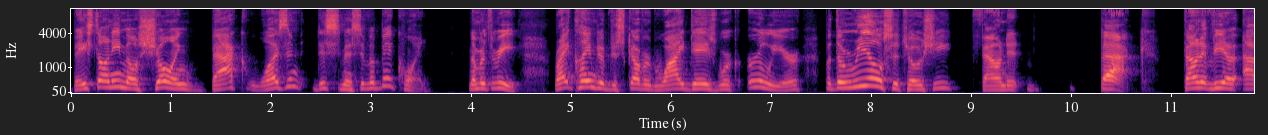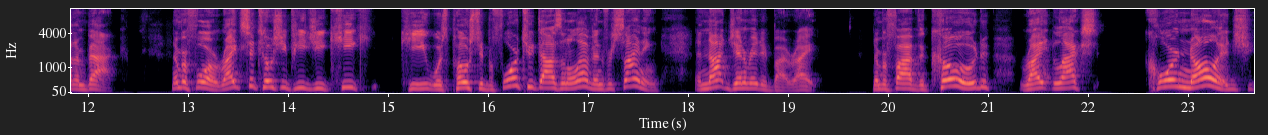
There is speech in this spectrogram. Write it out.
based on emails showing Back wasn't dismissive of Bitcoin. Number three, Wright claimed to have discovered Wei Dai's work earlier, but the real Satoshi found it back, found it via Adam Back. Number four, Wright Satoshi PGP key key was posted before 2011 for signing and not generated by Wright. Number five, the code Wright lacks core knowledge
